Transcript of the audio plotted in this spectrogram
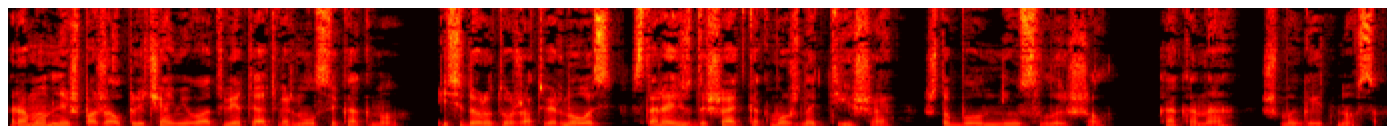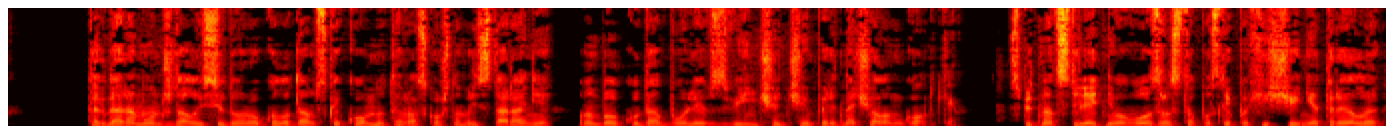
Рамон лишь пожал плечами в ответ и отвернулся к окну. Исидора тоже отвернулась, стараясь дышать как можно тише, чтобы он не услышал, как она шмыгает носом. Когда Рамон ждал Исидора около дамской комнаты в роскошном ресторане, он был куда более взвинчен, чем перед началом гонки. С пятнадцатилетнего возраста после похищения Треллы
